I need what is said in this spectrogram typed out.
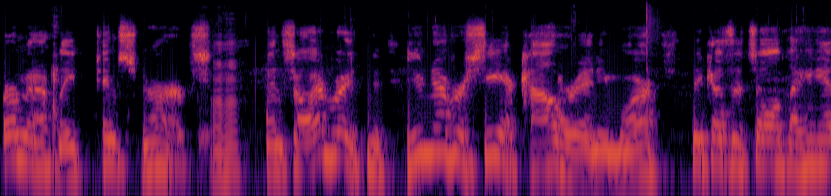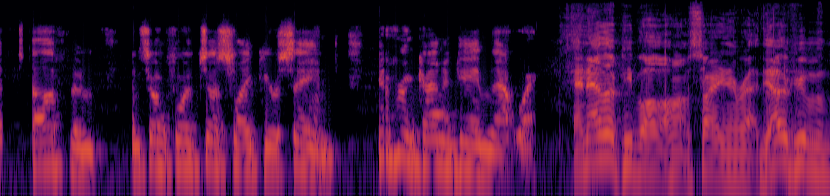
permanently pinched nerves. Mm-hmm. And so every you never see a collar anymore because it's all the hand stuff and, and so forth, just like you're saying. Different kind of game that way. And other people, oh, I'm sorry to interrupt. The other people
